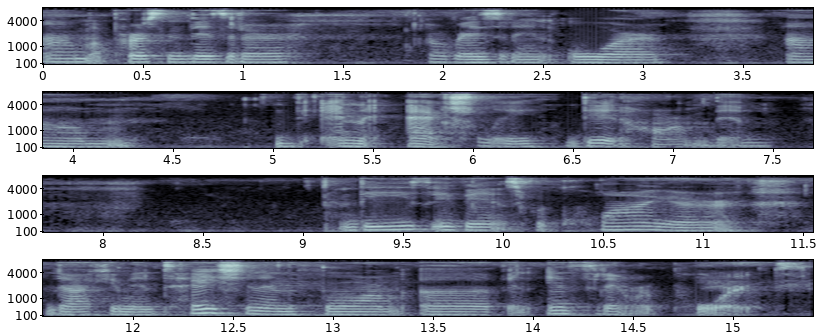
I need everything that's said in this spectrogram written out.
um, a person, visitor, a resident, or um, and actually did harm them. These events require documentation in the form of an incident report.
